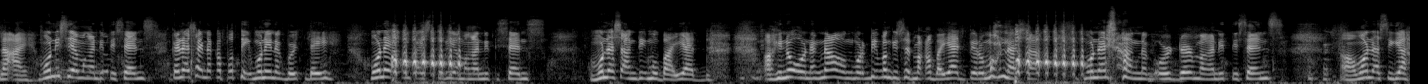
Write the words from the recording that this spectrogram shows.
Laay. Muni siya mga netizens. Kana siya nakaputi muni nag-birthday. Muna akong kaistorya mga netizens. Muna siya ang di mo bayad. Ah, hinuon ang naong, murag di man gyud siya makabayad pero muna siya muna siyang nag-order mga netizens. Ah, muna siya.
